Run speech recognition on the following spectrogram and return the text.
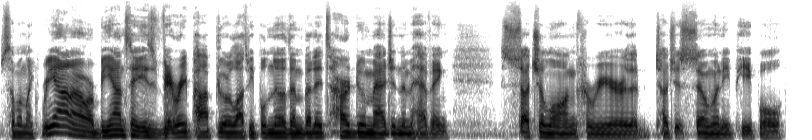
someone like Rihanna or Beyonce is very popular. Lots of people know them, but it's hard to imagine them having such a long career that touches so many people.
